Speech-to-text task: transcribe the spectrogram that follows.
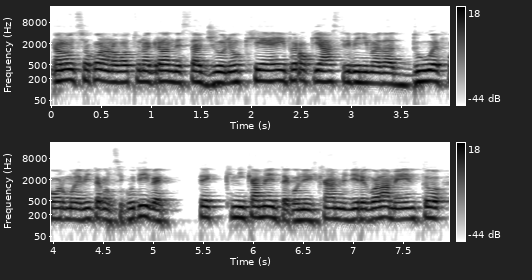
Alonso Con hanno fatto una grande stagione, ok, però Piastri veniva da due formule vinte consecutive tecnicamente con il cambio di regolamento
